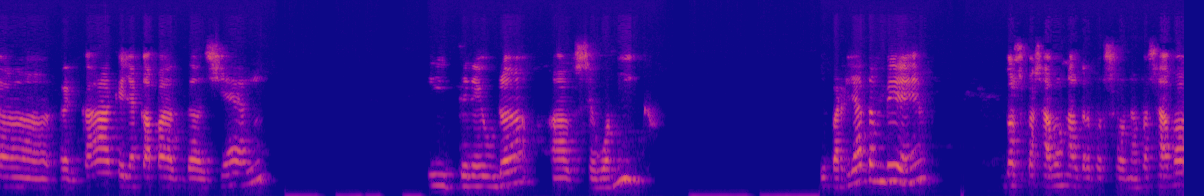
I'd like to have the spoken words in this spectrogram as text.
eh, trencar aquella capa de gel i treure el seu amic. I per allà també doncs passava una altra persona, passava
